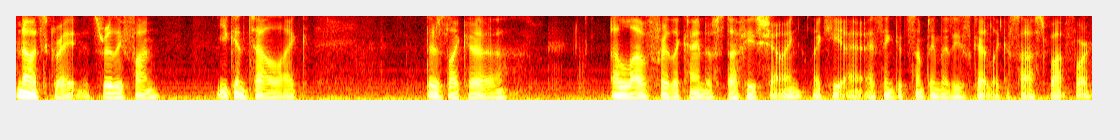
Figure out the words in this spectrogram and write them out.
No, it's great. It's really fun. You can tell like there's like a a love for the kind of stuff he's showing. Like he, I think it's something that he's got like a soft spot for.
